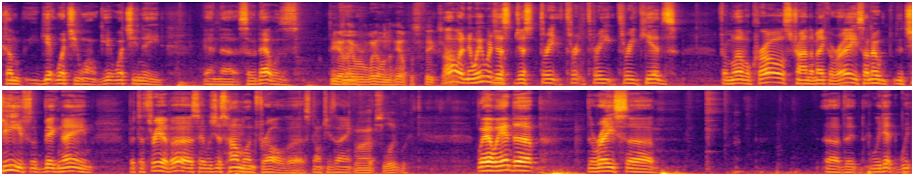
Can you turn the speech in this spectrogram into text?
Come get what you want, get what you need. And uh, so that was Yeah, they were willing to help us fix it. Oh, and then we were just just three three three three kids from Level Cross trying to make a race. I know the Chiefs a big name, but the three of us, it was just humbling for all of us, don't you think? Oh, absolutely. Well, we end up the race. Uh, uh, the we didn't we,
